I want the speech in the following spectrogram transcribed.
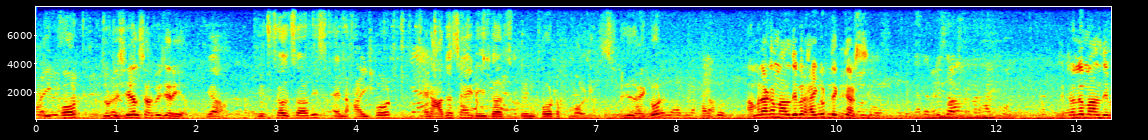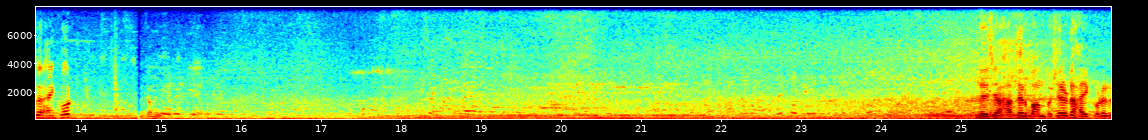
high court judicial service area judicial service and high court, and other side is the Supreme Court of Maldives. This is high court আমরা এখন মালদ্বীপের হাইকোর্ট দেখতে আসছি। এটা হলো মালদ্বীপের হাইকোর্ট এই যে হাতের বাম পাশের একটা হাইকোর্টের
